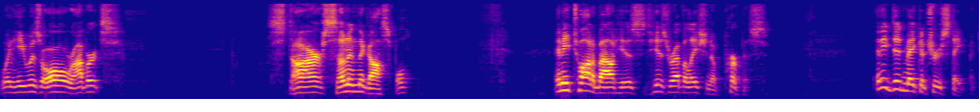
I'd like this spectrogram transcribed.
when he was Oral Roberts' star, son in the gospel. And he taught about his, his revelation of purpose. And he did make a true statement.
